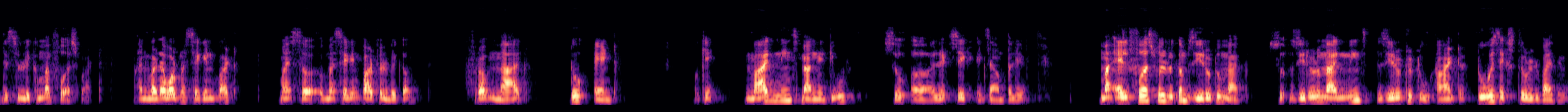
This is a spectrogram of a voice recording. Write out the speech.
This will become my first part. And what about my second part? My my second part will become from mag to end okay mag means magnitude so uh, let's take example here my L first will become 0 to mag. So 0 to mag means 0 to 2 and 2 is excluded by the way.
